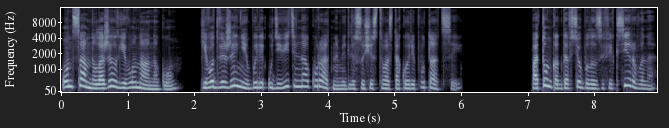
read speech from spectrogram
Он сам наложил его на ногу. Его движения были удивительно аккуратными для существа с такой репутацией. Потом, когда все было зафиксировано,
